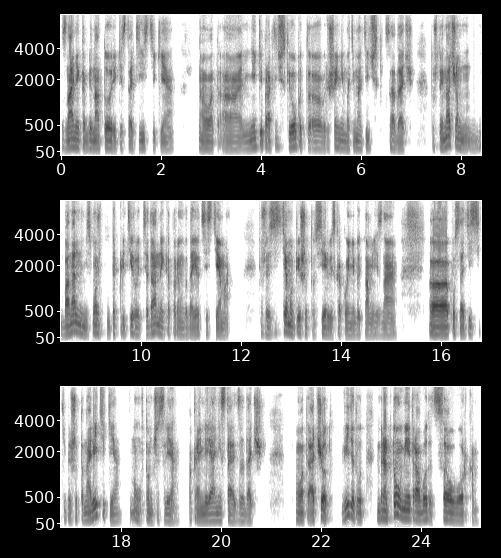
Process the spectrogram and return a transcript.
знание комбинаторики, статистики, вот, а некий практический опыт э, в решении математических задач. Потому что иначе он банально не сможет интерпретировать те данные, которые ему выдает система. Потому что систему пишет сервис какой-нибудь там, не знаю, э, по статистике пишут аналитики, ну, в том числе, по крайней мере, они ставят задачи. Вот, отчет видит, вот, например, кто умеет работать с SEO-ворком.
